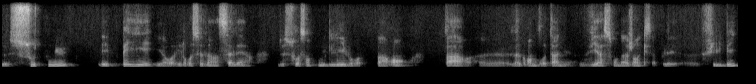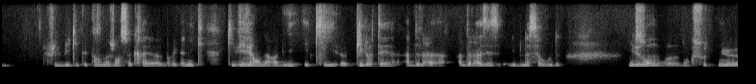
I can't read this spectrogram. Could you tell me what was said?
euh, soutenu et payé. Il recevait un salaire de 60 000 livres par an par euh, la Grande-Bretagne via son agent qui s'appelait Philby. Philby, qui était un agent secret euh, britannique, qui vivait en Arabie et qui euh, pilotait Abdelaziz ibn Saoud. Ils ont euh, donc soutenu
